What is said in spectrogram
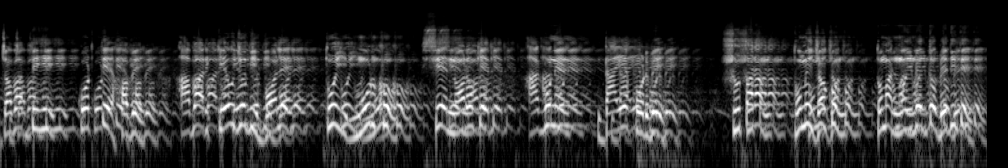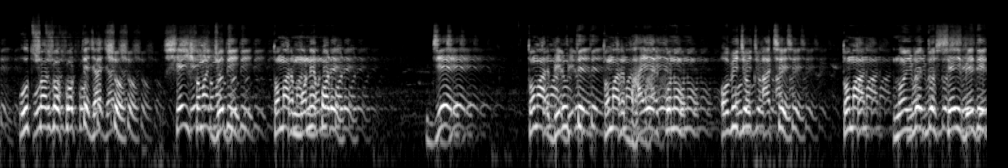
জবাবদিহি করতে হবে। আবার কেউ যদি বলে তুই মূর্খ সে নরকের আগুনের দায়ে পড়বে। সুতরাং তুমি যখন তোমার নৈবেদ্য বেদিতে উৎসর্গ করতে যাচ্ছ সেই সময় যদি তোমার মনে পড়ে যে তোমার বিরুদ্ধে তোমার ভাইয়ের কোনো অভিযোগ আছে তোমার নৈবেদ্য সেই বেদির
